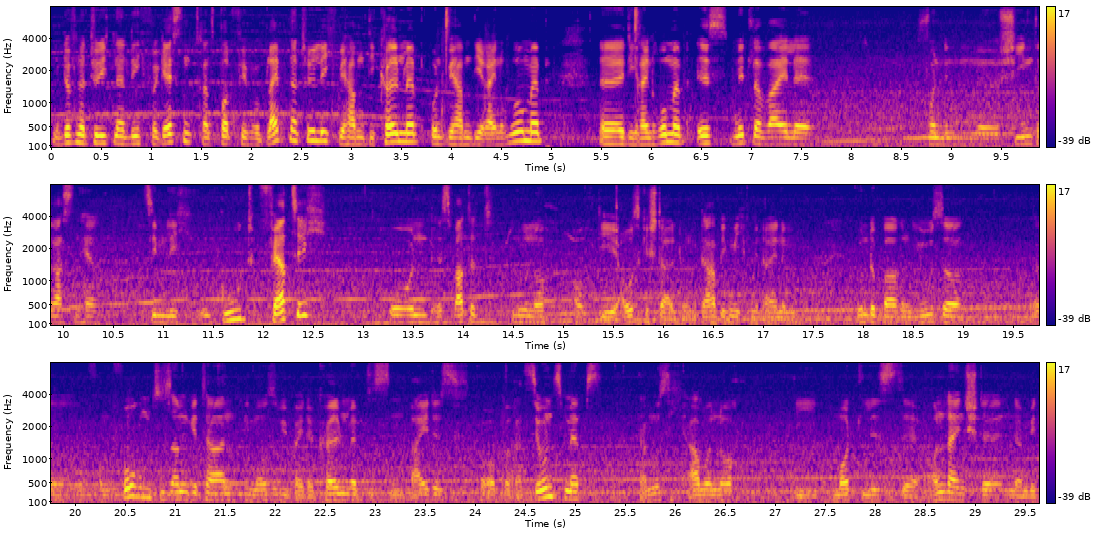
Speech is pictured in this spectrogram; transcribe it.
Wir dürfen natürlich nicht vergessen, Transportfever bleibt natürlich. Wir haben die Köln-Map und wir haben die Rhein-Ruhr-Map. Äh, die Rhein-Ruhr-Map ist mittlerweile von den äh, Schienentrassen her ziemlich gut fertig und es wartet nur noch auf die Ausgestaltung. Da habe ich mich mit einem wunderbaren User äh, vom Forum zusammengetan, genauso wie bei der Köln-Map. Das sind beides Kooperationsmaps. Da muss ich aber noch die Modliste online stellen, damit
